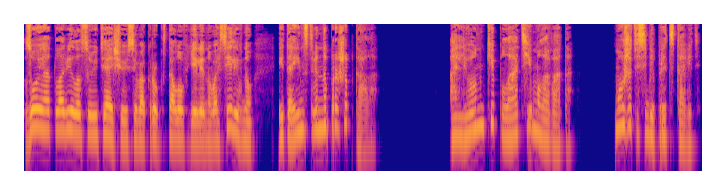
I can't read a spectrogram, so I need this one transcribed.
Зоя отловила суетящуюся вокруг столов Елену Васильевну и таинственно прошептала. «Аленке платье маловато. Можете себе представить?»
